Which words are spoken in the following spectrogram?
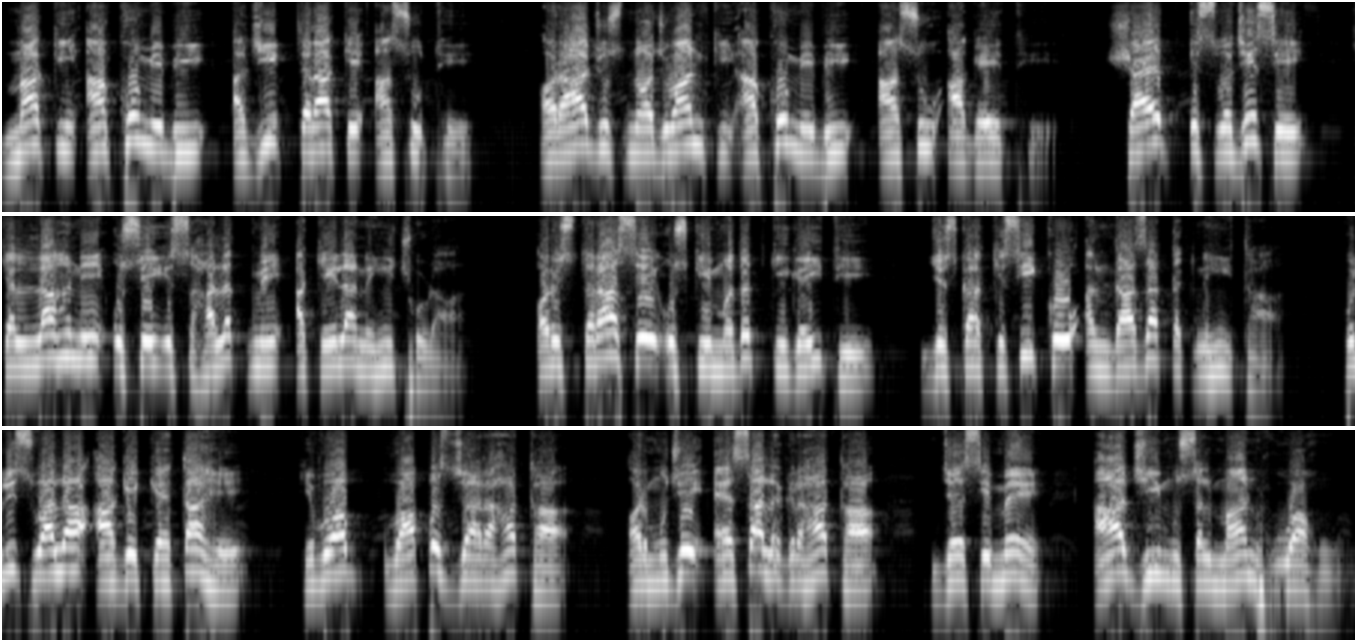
माँ की आँखों में भी अजीब तरह के आँसू थे और आज उस नौजवान की आँखों में भी आँसू आ गए थे। शायद इस वजह से कि अल्लाह ने उसे इस हालत में अकेला नहीं छोड़ा और इस तरह से उसकी मदद की गई थी, जिसका किसी को अंदाज़ा तक नहीं था। पुलिस वाला आगे कहता है कि वो अब वापस जा रहा था और मुझे ऐसा लग रहा था जैसे मैं आज ही मुसलमान हुआ हूँ।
